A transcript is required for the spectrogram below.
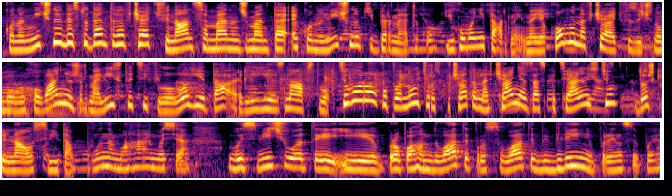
економічний, де студенти вивчають фінанси, менеджмент та економічну кібернетику, і гуманітарний, на якому навчають фізичному вихованню, журналістиці, філології та релігієзнавству. Цього року планують розпочати навчання за спеціальністю дошкільна освіта. Ми намагаємося висвічувати і пропагандувати, просувати біблійні принципи.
